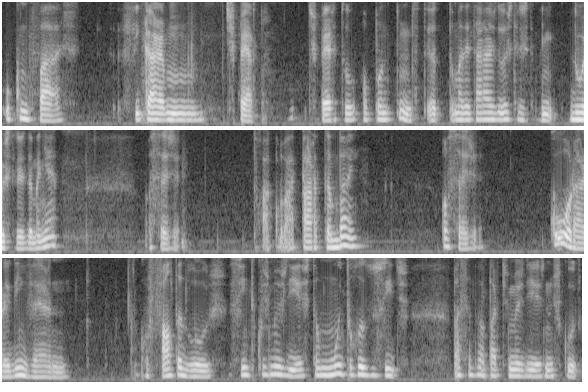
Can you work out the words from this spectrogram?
O que me faz ficar desperto. Desperto ao ponto de eu estou-me a deitar às 2, 3 da manhã. 2, 3 da manhã. Ou seja, estou a acordar tarde também. Ou seja, com o horário de inverno com falta de luz, sinto que os meus dias estão muito reduzidos. Passo a maior parte dos meus dias no escuro.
